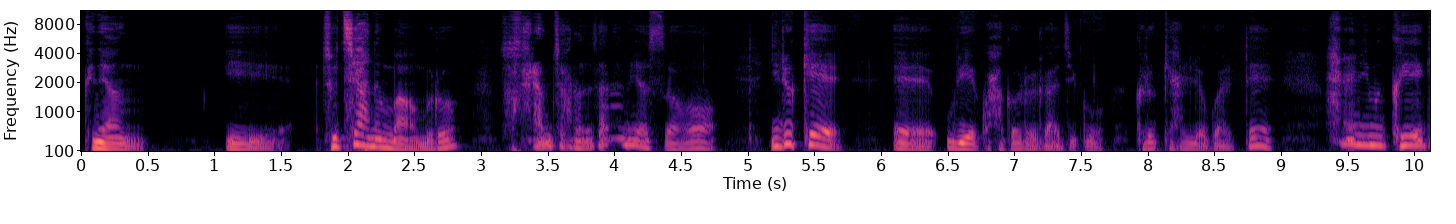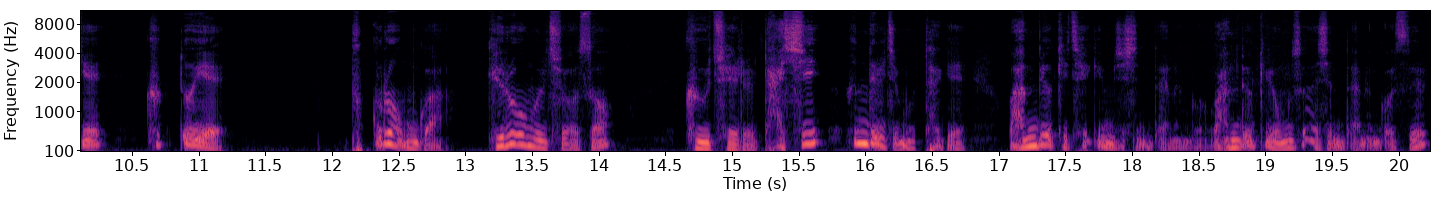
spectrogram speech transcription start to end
그냥 이 좋지 않은 마음으로 저 사람 저런 사람이었어. 이렇게 에, 우리의 과거를 가지고 그렇게 하려고 할 때 하나님은 그에게 극도의 부끄러움과 괴로움을 주어서 그 죄를 다시 흔들지 못하게 완벽히 책임지신다는 것, 완벽히 용서하신다는 것을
